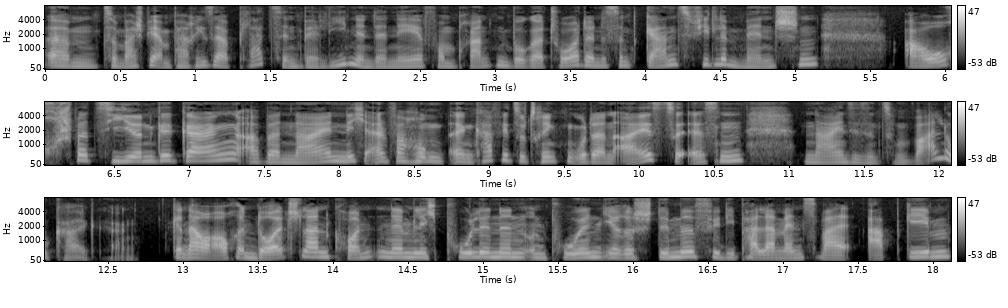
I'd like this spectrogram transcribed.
Ähm, zum Beispiel am Pariser Platz in Berlin in der Nähe vom Brandenburger Tor. Denn es sind ganz viele Menschen auch spazieren gegangen, aber nein, nicht einfach um einen Kaffee zu trinken oder ein Eis zu essen. Nein, sie sind zum Wahllokal gegangen. Genau, auch in Deutschland konnten nämlich Polinnen und Polen ihre Stimme für die Parlamentswahl abgeben.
